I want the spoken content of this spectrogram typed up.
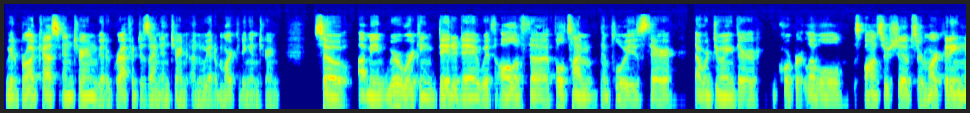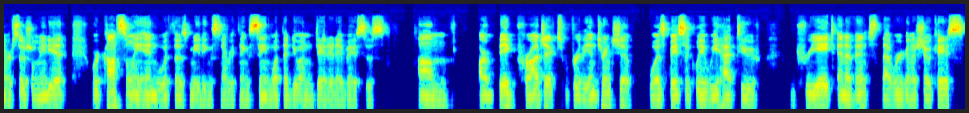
We had a broadcast intern, we had a graphic design intern, and we had a marketing intern. So, I mean, we were working day to day with all of the full time employees there that were doing their corporate level sponsorships or marketing or social media. We're constantly in with those meetings and everything, seeing what they do on a day to day basis. Um, our big project for the internship was basically we had to create an event that we're going to showcase.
